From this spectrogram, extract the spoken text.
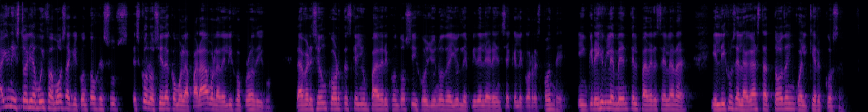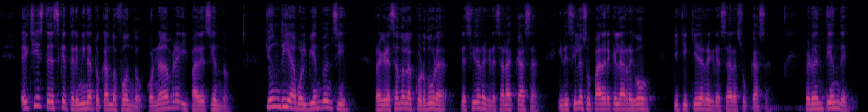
Hay una historia muy famosa que contó Jesús, es conocida como la parábola del hijo pródigo. La versión corta es que hay un padre con dos hijos y uno de ellos le pide la herencia que le corresponde. Increíblemente el padre se la da y el hijo se la gasta toda en cualquier cosa. El chiste es que termina tocando fondo, con hambre y padeciendo. Y un día, volviendo en sí, regresando a la cordura, decide regresar a casa y decirle a su padre que la regó y que quiere regresar a su casa. Pero entiende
